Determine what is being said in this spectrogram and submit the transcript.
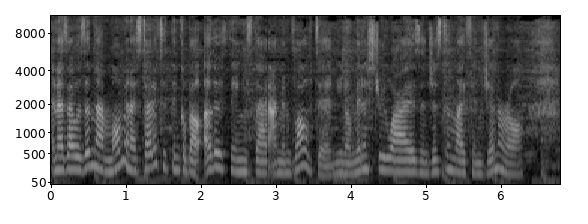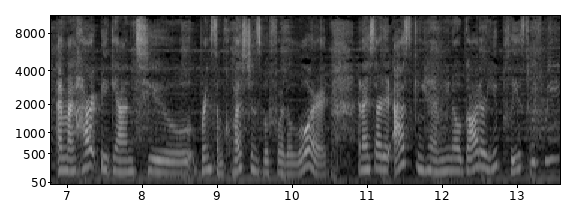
And as I was in that moment, I started to think about other things that I'm involved in, you know, ministry wise and just in life in general. And my heart began to bring some questions before the Lord. And I started asking Him, you know, God, are you pleased with me?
